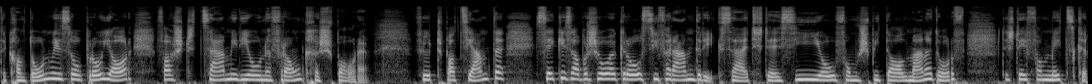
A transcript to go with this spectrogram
Der Kanton will so pro Jahr fast 10 Millionen Franken sparen. Für die Patienten sei es aber schon eine grosse Veränderung, sagt der CEO vom Spital Männendorf, Stefan Metzger.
